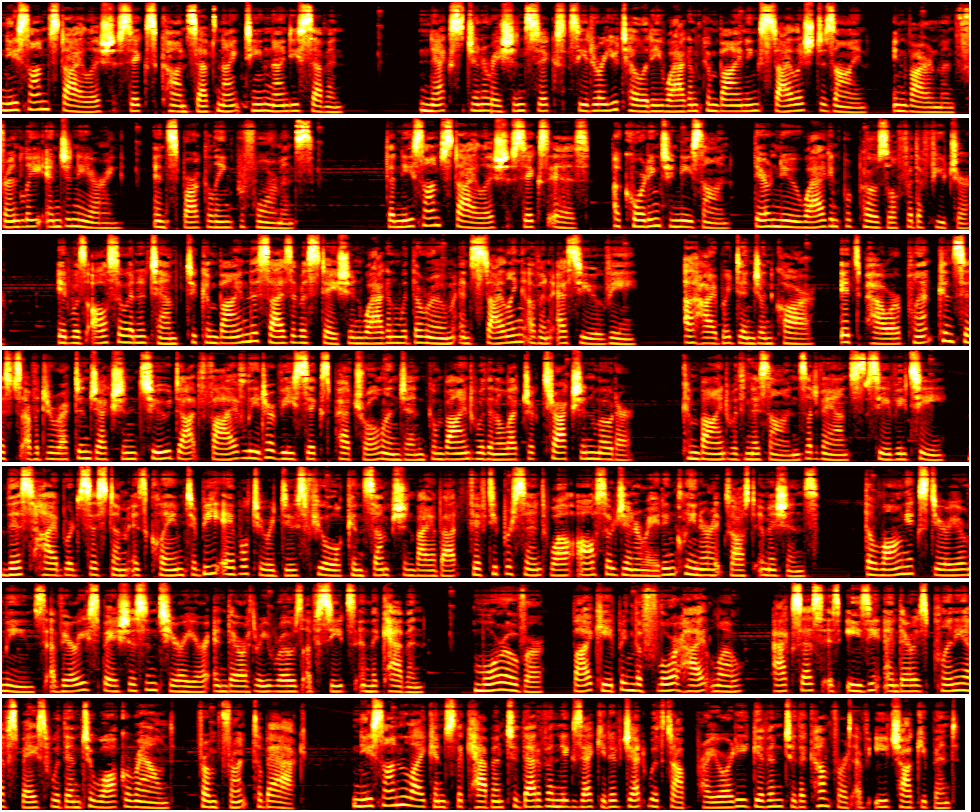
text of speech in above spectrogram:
Nissan Stylish 6 Concept 1997. Next generation 6 seater utility wagon combining stylish design, environment friendly engineering, and sparkling performance. The Nissan Stylish 6 is, according to Nissan, their new wagon proposal for the future. It was also an attempt to combine the size of a station wagon with the room and styling of an SUV. A hybrid engine car, its power plant consists of a direct injection 2.5 liter V6 petrol engine combined with an electric traction motor. Combined with Nissan's advanced CVT, this hybrid system is claimed to be able to reduce fuel consumption by about 50% while also generating cleaner exhaust emissions. The long exterior means a very spacious interior and there are three rows of seats in the cabin. Moreover, by keeping the floor height low, Access is easy and there is plenty of space within to walk around, from front to back. Nissan likens the cabin to that of an executive jet with top priority given to the comfort of each occupant.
